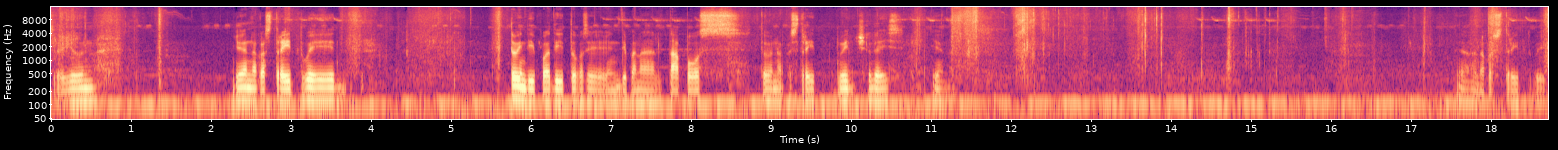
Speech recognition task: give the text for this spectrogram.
So, yun. Yan, naka straight with ito hindi pa dito kasi hindi pa natapos ito naka straight with siya guys yan yan naka straight with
